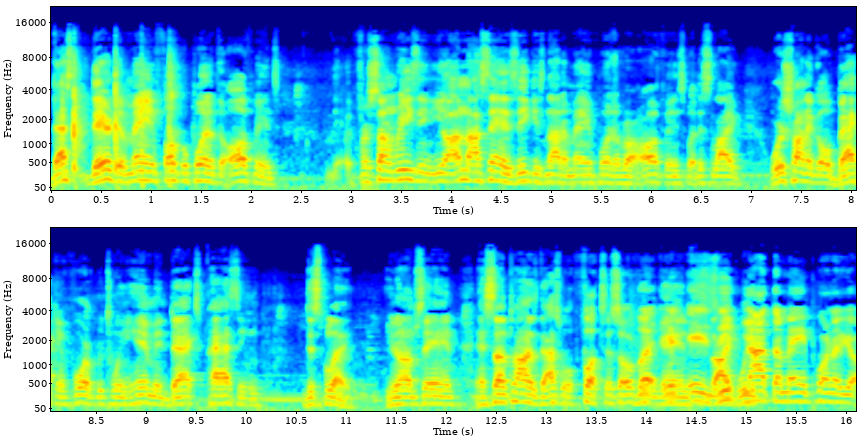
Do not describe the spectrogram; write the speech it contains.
that's they're the main focal point of the offense. For some reason, you know, I'm not saying Zeke is not a main point of our offense, but it's like we're trying to go back and forth between him and Dak's passing display. You know what I'm saying? And sometimes that's what fucks us over But in is, like Zeke we- not the main point of your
